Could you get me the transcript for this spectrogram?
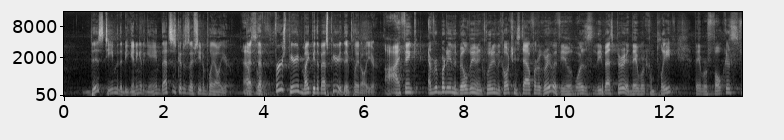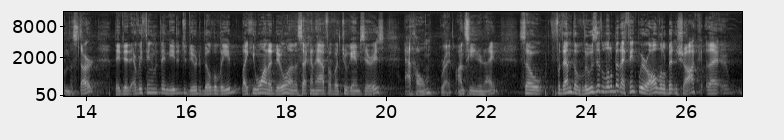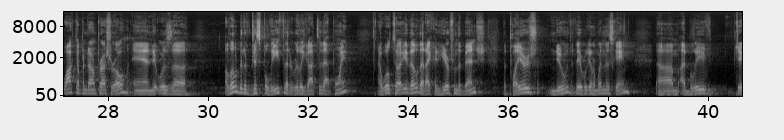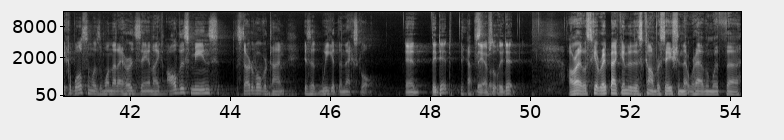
this team in the beginning of the game, that's as good as I've seen them play all year. That, Absolutely. that first period might be the best period they've played all year. I think everybody in the building, including the coaching staff, would agree with you. It was the best period. They were complete. They were focused from the start. They did everything that they needed to do to build a lead, like you want to do on the second half of a two-game series at home, Right. on senior night. So for them to lose it a little bit, I think we were all a little bit in shock. I walked up and down press row, and it was a, a little bit of disbelief that it really got to that point. I will tell you, though, that I could hear from the bench the players knew that they were going to win this game. Um, I believe Jacob Wilson was the one that I heard saying, like, all this means, the start of overtime, is that we get the next goal. And they did. Absolutely. They absolutely did. All right, let's get right back into this conversation that we're having with uh,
